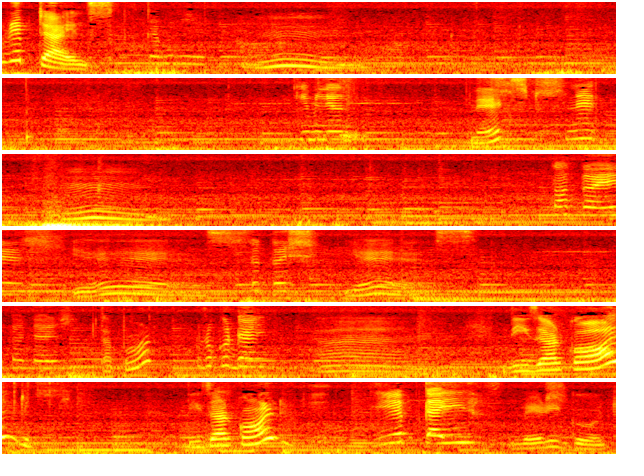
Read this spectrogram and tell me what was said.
reptiles. Mm. Chameleon, Next. snake, Mm. tortoise, Yes. tortoise, Yes. tortoise, তারপর crocodile, Ah. These are called. These are called. Reptiles. Very good.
